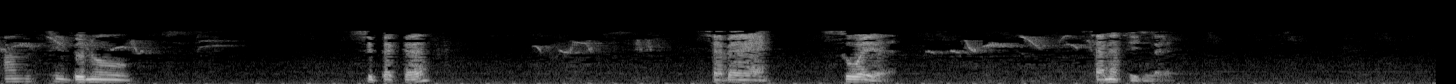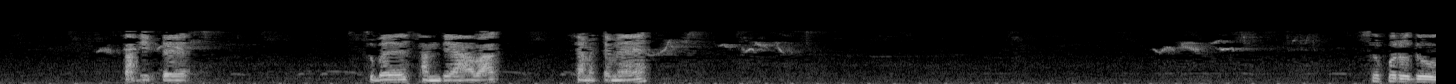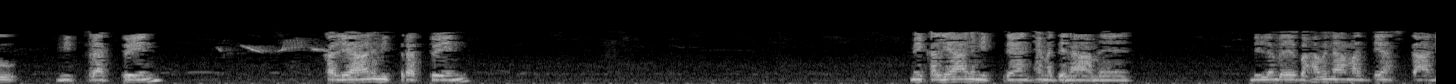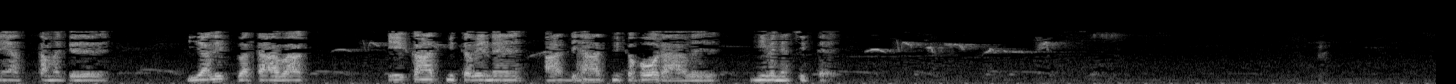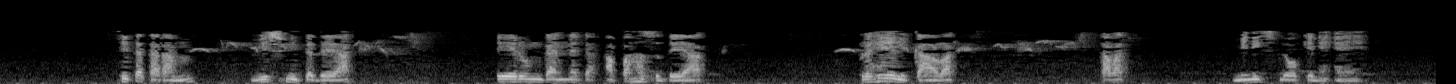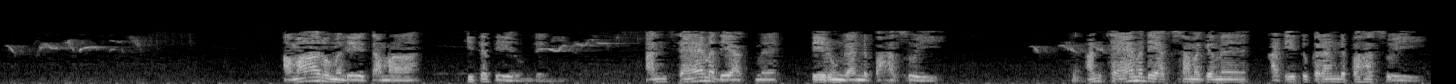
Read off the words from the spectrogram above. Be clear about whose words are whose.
Speaker 1: සංසිඳුණු සිතක සැබෑ සුවය සැනසෙල්ල සහිත සුබ සන්ධ්‍යාවක් සැමටම සුපුරුදු මිත්‍රත්වයෙන් කල්යාණ මිත්‍රත්වයෙන් මේ කල්යාණ මිත්‍රයන් හැමදෙනාම නිලඹ භාවනා මධ්‍යස්ථානයත් සමග යලිත් වතාවක් ඒකාත්මික වෙන ආධ්‍යාත්මික හෝරාව නිවන සිට සිතතරම් විශ්මිත දෙයක් තේරුම් ගන්නට අපහසු දෙයක් ප්‍රහේලිකාවක් තවත් මිනිස් ලෝකේ නැහැ. අමාරුම දේ තමා හිත තේරුම් දෙන්නේ. අන් සෑම දෙයක්ම තේරුම් ගන්න පහසුයි. අන් සෑම දෙයක් සමගම කටයුතු කරන්න පහසුයි.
